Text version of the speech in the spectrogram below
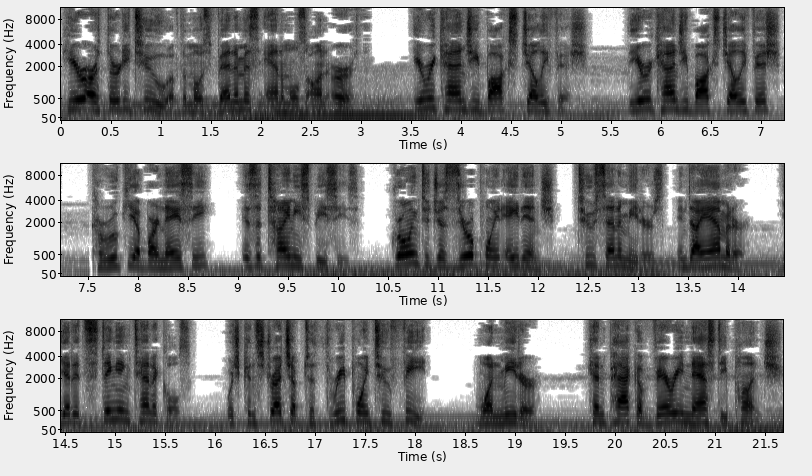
Here are 32 of the most venomous animals on Earth. Irukandji box jellyfish. The Irukandji box jellyfish, Carukia barnesi, is a tiny species, growing to just 0.8 inch, 2 centimeters, in diameter, yet its stinging tentacles, which can stretch up to 3.2 feet, 1 meter, can pack a very nasty punch.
